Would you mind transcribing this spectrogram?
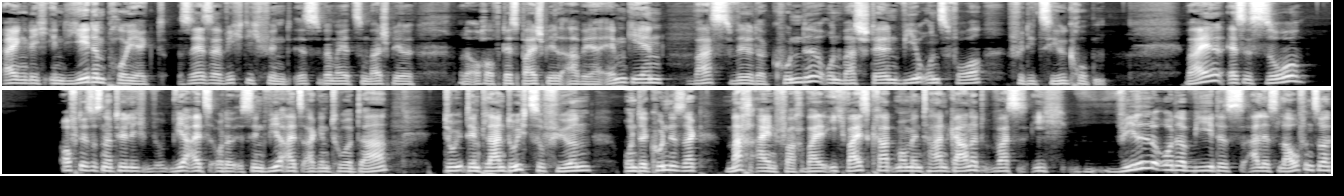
eigentlich in jedem Projekt sehr, sehr wichtig finde, ist, wenn man jetzt zum Beispiel oder auch auf das Beispiel ABRM gehen, was will der Kunde und was stellen wir uns vor für die Zielgruppen? Weil es ist so, oft ist es natürlich, wir als, oder sind wir als Agentur da, den Plan durchzuführen und der Kunde sagt, mach einfach, weil ich weiß gerade momentan gar nicht, was ich will oder wie das alles laufen soll.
